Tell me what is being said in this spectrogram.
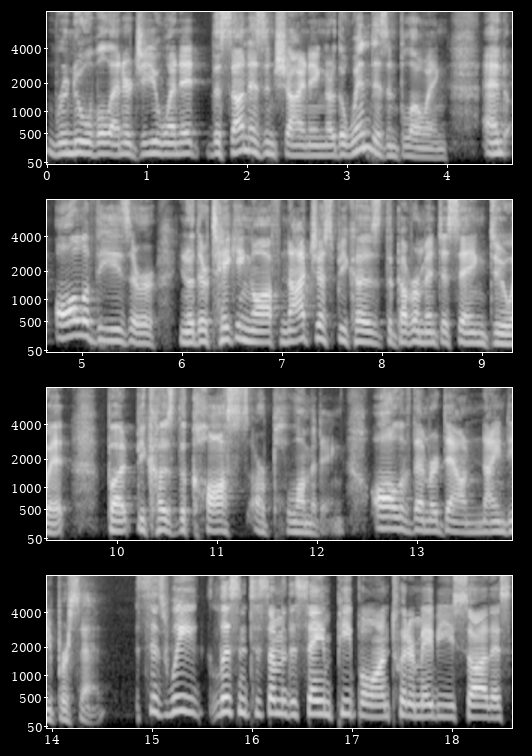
renewable energy when it the sun isn't shining or the wind isn't blowing. And all of these are you know they're taking off not just because the government is saying do it but because the costs are plummeting. All of them are down 90% since we listened to some of the same people on twitter maybe you saw this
